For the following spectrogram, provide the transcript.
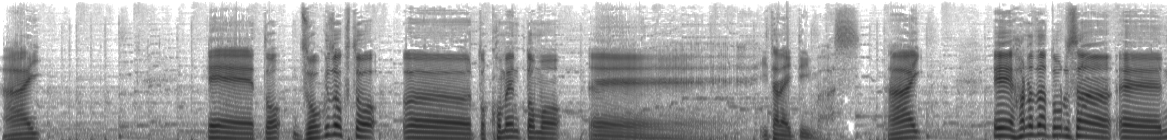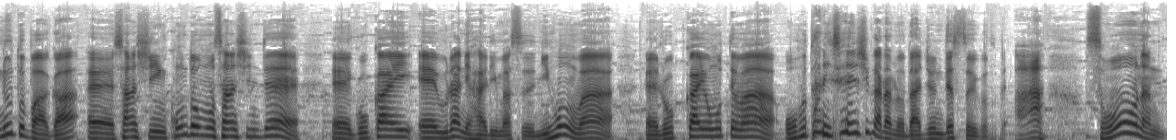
はい。えーと、続々と、うと、コメントも、えー、いただいています。はい。えー花田徹さん、えーヌートバーが、えー三振、近藤も三振で、えー5回、えー裏に入ります。日本は、えー6回表は大谷選手からの打順です。ということで、ああ、そうなんだ。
